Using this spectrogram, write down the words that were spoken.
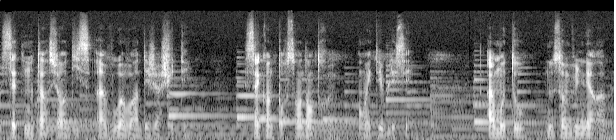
7 motards sur 10 avouent avoir déjà chuté. 50% d'entre eux ont été blessés. À moto, nous sommes vulnérables.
